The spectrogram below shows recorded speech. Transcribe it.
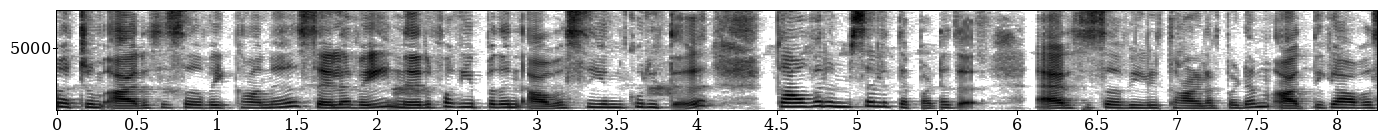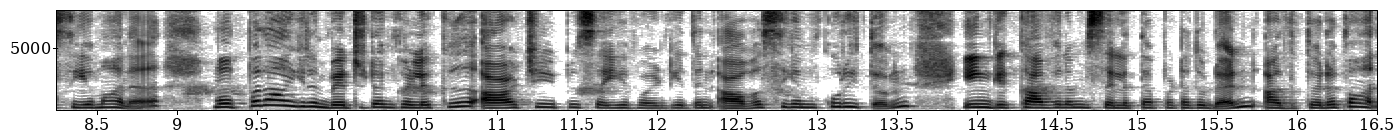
மற்றும் அரசு சேவைக்கான செலவை நிர்வகிப்பதன் அவசியம் குறித்து கவனம் செலுத்தப்பட்டது. அரசு சேவையில் காணப்படும் அத்தியாவசியமான முப்பதாயிரம் வெற்றிடங்களுக்கு ஆட்சேர்ப்பு செய்ய வேண்டியதன் அவசியம் குறித்தும் இங்கு கவனம் செலுத்தப்பட்டதுடன் அது தொடர்பான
